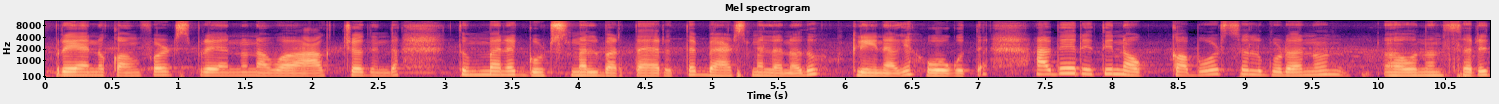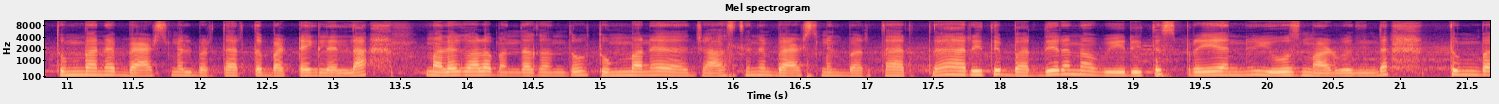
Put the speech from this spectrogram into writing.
ಸ್ಪ್ರೇಯನ್ನು ಕಂಫರ್ಟ್ ಸ್ಪ್ರೇಯನ್ನು ನಾವು ಹಚ್ಚೋದ್ರಿಂದ ತುಂಬಾ ಗುಡ್ ಸ್ಮೆಲ್ ಬರ್ತಾ ಇರುತ್ತೆ ಬ್ಯಾಡ್ ಸ್ಮೆಲ್ ಅನ್ನೋದು ಕ್ಲೀನಾಗಿ ಹೋಗುತ್ತೆ. ಅದೇ ರೀತಿ ನಾವು ಕಬೋರ್ಡ್ಸಲ್ಲಿ ಕೂಡ ಒಂದೊಂದು ಸರಿ ತುಂಬಾ ಬ್ಯಾಡ್ ಸ್ಮೆಲ್ ಬರ್ತಾ ಬಟ್ಟೆಗಳೆಲ್ಲ. ಮಳೆಗಾಲ ಬಂದಾಗಂತೂ ತುಂಬಾ ಜಾಸ್ತಿನೇ ಬ್ಯಾಡ್ ಸ್ಮೆಲ್ ಬರ್ತಾ ಇರುತ್ತೆ. ಆ ರೀತಿ ಬರ್ದಿರ ನಾವು ಈ ರೀತಿ ಸ್ಪ್ರೇಯನ್ನು ಯೂಸ್ ಮಾಡೋದ್ರಿಂದ ತುಂಬಾ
